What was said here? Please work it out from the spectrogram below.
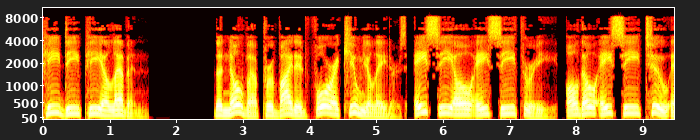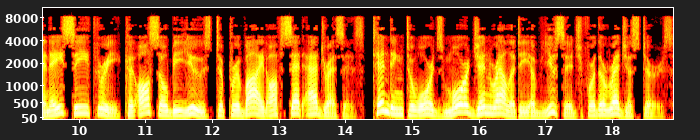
PDP-11. The Nova provided four accumulators, AC0-AC3, although AC2 and AC3 could also be used to provide offset addresses, tending towards more generality of usage for the registers.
